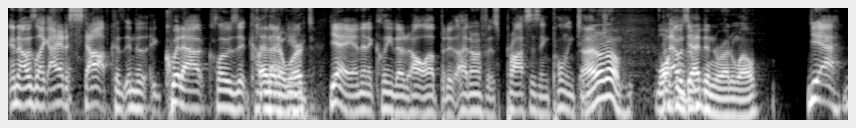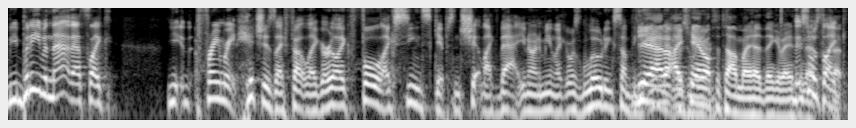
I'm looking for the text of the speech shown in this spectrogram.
and I was like, I had to stop because uh, quit out, close it, come And back then it in. worked? Yeah, and then it cleaned it all up. But it, I don't know if it was processing, pulling too I don't know. Walking was a- Dead didn't run well. Yeah, but even that, that's like frame rate hitches. I felt like, or like full like scene skips and shit like that. You know what I mean? Like it was loading something. in Yeah, I, I can't weird. off the top of my head think of anything. This was like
